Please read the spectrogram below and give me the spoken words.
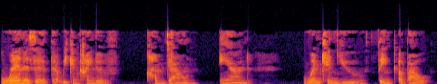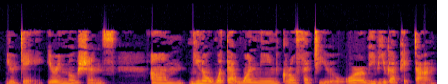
when is it that we can kind of come down and when can you think about your day, your emotions, um, you know, what that one mean girl said to you, or maybe you got picked on.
